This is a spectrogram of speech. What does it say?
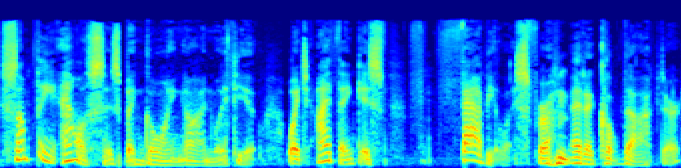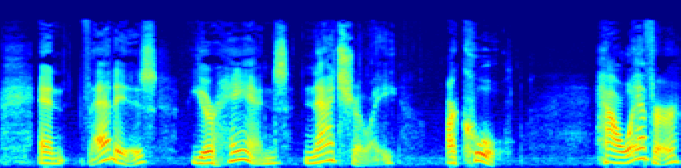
something else has been going on with you, which I think is f- fabulous for a medical doctor, and that is your hands naturally are cool. However,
